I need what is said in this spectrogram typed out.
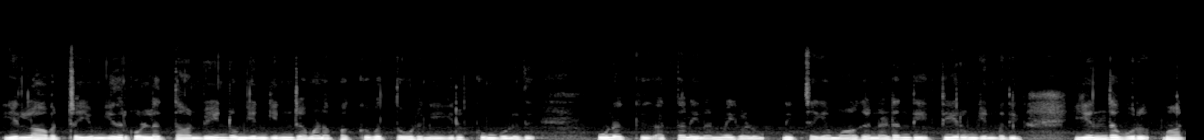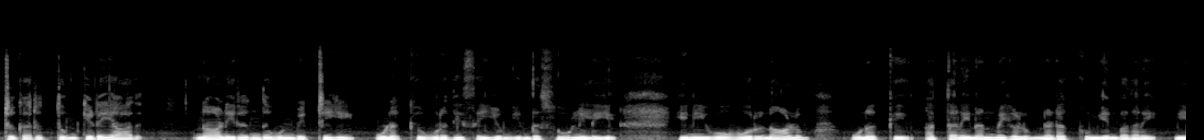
எல்லாவற்றையும் எதிர்கொள்ளத்தான் வேண்டும் என்கின்ற மனப்பக்குவத்தோடு நீ இருக்கும் பொழுது உனக்கு அத்தனை நன்மைகளும் நிச்சயமாக நடந்தே தீரும் என்பதில் எந்த ஒரு மாற்று கருத்தும் கிடையாது. நான் இருந்து உன் வெற்றியை உனக்கு உறுதி செய்யும் இந்த சூழ்நிலையில் இனி ஒவ்வொரு நாளும் உனக்கு அத்தனை நன்மைகளும் நடக்கும் என்பதனை நீ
